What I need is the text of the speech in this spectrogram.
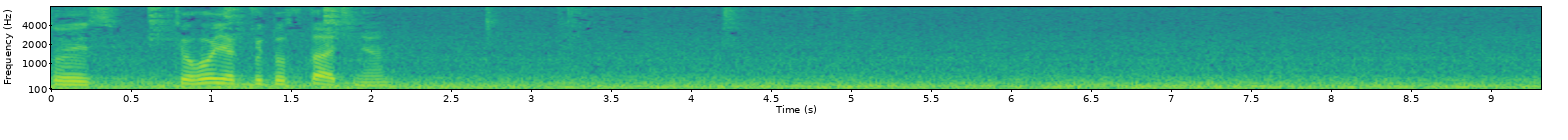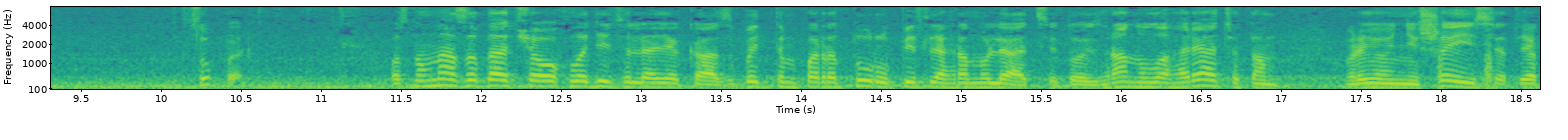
Тобто цього якби достатньо. Супер. Основна задача охладителя яка? Збити температуру після грануляції. Тобто гранула гаряча там в районі 60, як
